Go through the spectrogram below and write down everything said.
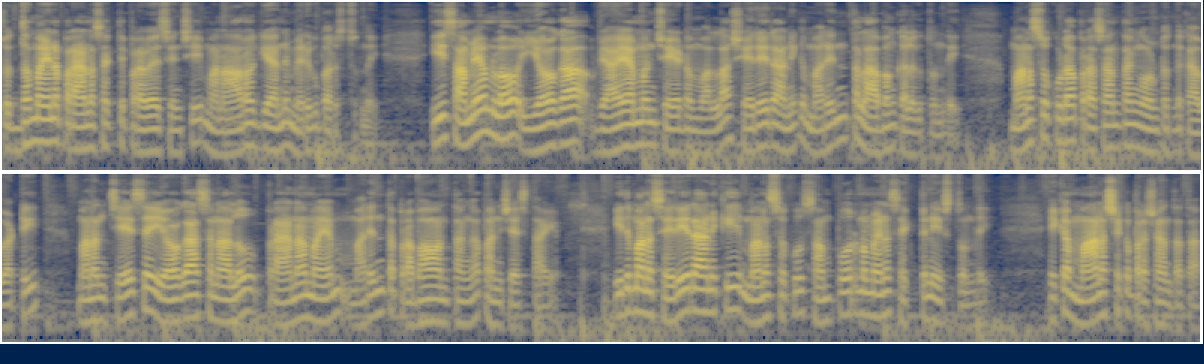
శుద్ధమైన ప్రాణశక్తి ప్రవేశించి మన ఆరోగ్యాన్ని మెరుగుపరుస్తుంది. ఈ సమయంలో యోగా వ్యాయామం చేయడం వల్ల శరీరానికి మరింత లాభం కలుగుతుంది. మనసు కూడా ప్రశాంతంగా ఉంటుంది కాబట్టి మనం చేసే యోగాసనాలు ప్రాణామయం మరింత ప్రభావవంతంగా పనిచేస్తాయి. ఇది మన శరీరానికి మనసుకు సంపూర్ణమైన శక్తిని ఇస్తుంది. ఇక మానసిక ప్రశాంతత.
